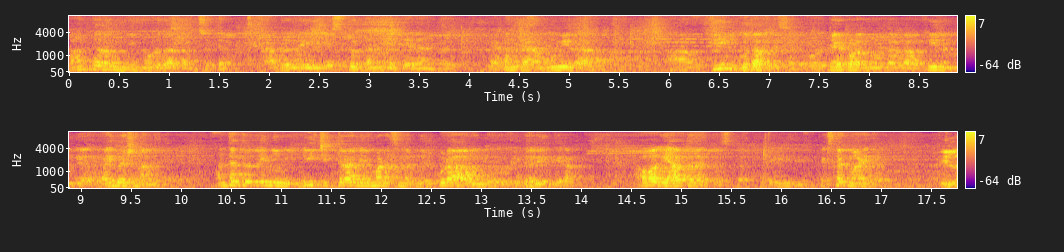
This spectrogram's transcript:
ಕಾಂತಾರ ಮೂವಿ ನೋಡಿದಾಗ ಅನಿಸುತ್ತೆ ಅದರಲ್ಲಿ ಎಷ್ಟು ತನ್ಮಯತೆ ಇದೆ ಅಂತ. ಯಾಕಂದರೆ ಆ ಮೂವಿಲ ಫೀಲ್ ಗೊತ್ತಾಗುತ್ತೆ ಸರ್. ಥಿಯೇಟರ್ ಒಳಗೆ ನೋಡಿದಾಗ ಆ ಫೀಲ್ ನಮಗೆ ವೈಬ್ರೇಷನ್ ಆಗುತ್ತೆ. ಅಂಥದ್ರಲ್ಲಿ ನೀವು ಇಡೀ ಚಿತ್ರ ನಿರ್ಮಾಣ ಸಂದರ್ಭದಲ್ಲಿ ಕೂಡ ಒಂದು ಇದರಲ್ಲಿ ಇದ್ದೀರಾ? ಅವಾಗ ಯಾವ ಥರ ಇತ್ತು ಸರ್? ಎಕ್ಸ್ಪೆಕ್ಟ್ ಮಾಡಿದ್ರೆ? ಇಲ್ಲ,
